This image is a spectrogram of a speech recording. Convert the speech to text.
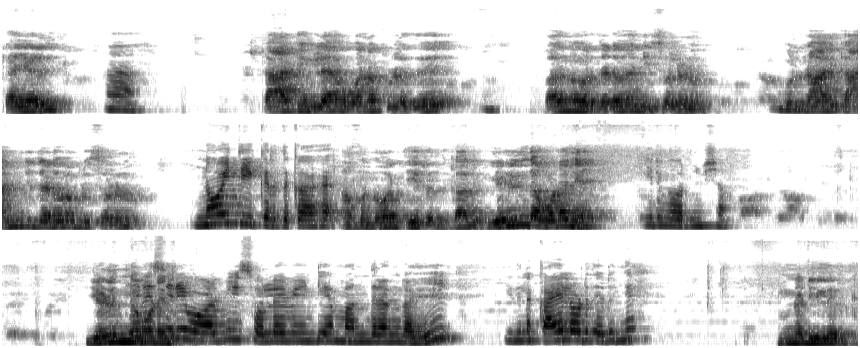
கையல் ஸ்டார்டிங்கில் உனக்குள்ளது பதினோரு தடவை நீ சொல்லணும். ஒரு நாளைக்கு அஞ்சு தடவை அப்படி சொல்லணும். நோய் தீர்க்கறதுக்காக. ஆமாம் நோய் தீர்றதுக்காக எழுந்த உடனே. இருங்க ஒரு நிமிஷம். எழுந்த உடனே. வாழ்வில் சொல்ல வேண்டிய மந்திரங்கள். இதில் கையிலோடது எடுங்க. முன்னாடியில் இருக்கு.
